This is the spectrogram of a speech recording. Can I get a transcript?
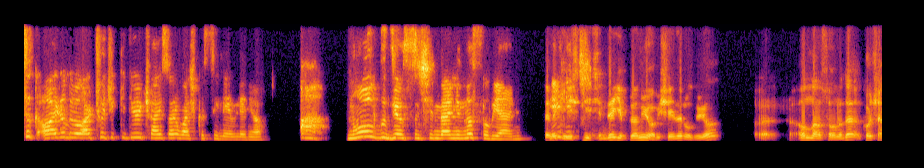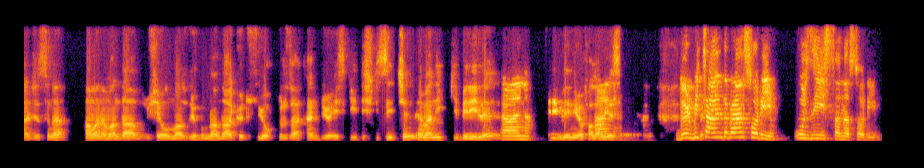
Tık ayrılıyorlar çocuk gidiyor üç ay sonra başkasıyla evleniyor. Ah ne oldu diyorsun şimdi hani nasıl yani? Demek ki ilişki içinde yıpranıyor, bir şeyler oluyor. Ee, Ondan sonra da koçarcasına aman aman daha bir şey olmaz diyor. Bundan daha kötüsü yoktur zaten diyor eski ilişkisi için. Hemen ilk biriyle Aynen. evleniyor falan Aynen. vesaire. Dur bir tane de ben sorayım. Uzi'yi sana sorayım.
